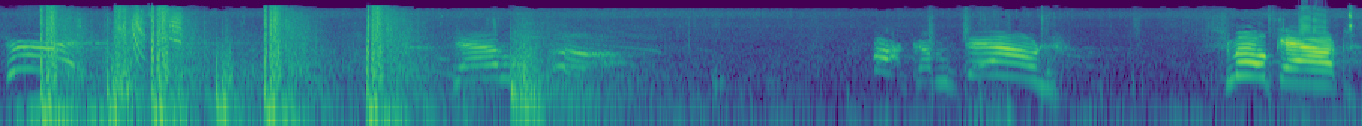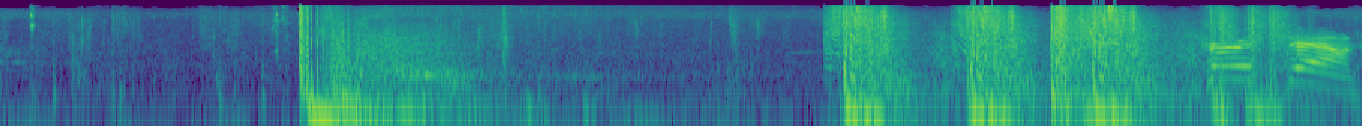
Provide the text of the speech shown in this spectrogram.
Turn it! Down. Fuck, I'm down! Smoke out! Turret's down.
